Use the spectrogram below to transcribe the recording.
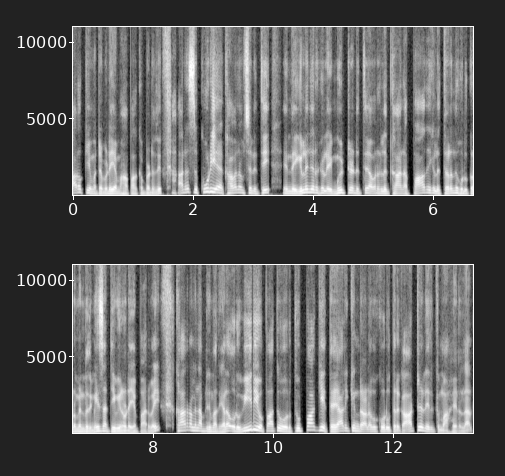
ஆரோக்கியமற்ற விடயமாக பார்க்கப்படுது. அரசு கூடிய கவனம் செலுத்தி இந்த இளைஞர்களை மீட்டெடுத்து அவர்களுக்கான பாதைகளை திறந்து கொடுக்கணும் என்பது மீசா டிவியினுடைய பார்வை. காரணம் என்ன அப்படின்னு பார்த்தீங்கன்னா ஒரு வீடியோ பார்த்து ஒரு துப்பாக்கியை தயாரிக்கின்ற அளவுக்கு ஒருத்தருக்கு ஆற்றல் இருக்குமாக இருந்தால்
